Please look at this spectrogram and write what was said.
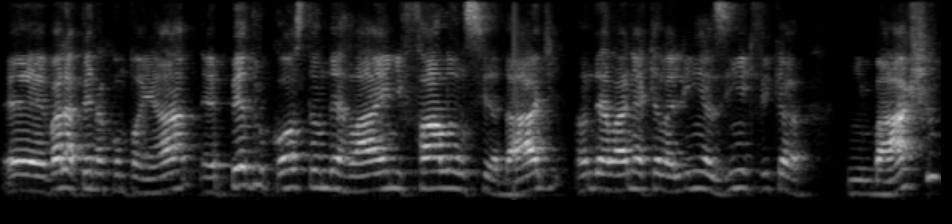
É, vale a pena acompanhar. É Pedro Costa Underline Fala Ansiedade. Underline é aquela linhazinha que fica embaixo,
